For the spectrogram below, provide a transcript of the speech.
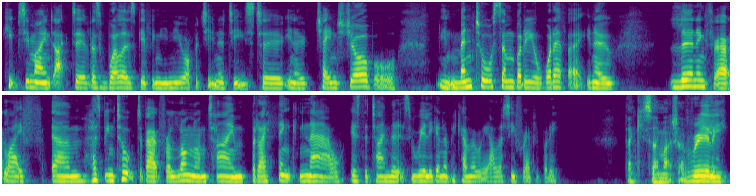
keeps your mind active as well as giving you new opportunities to, you know, change job or you know, mentor somebody or whatever. You know, learning throughout life um, has been talked about for a long, long time, but I think now is the time that it's really going to become a reality for everybody. Thank you so much. I really,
